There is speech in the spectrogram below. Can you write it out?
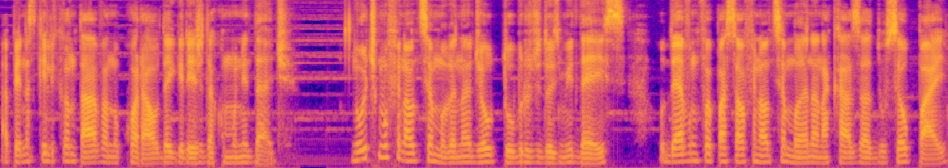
apenas que ele cantava no coral da igreja da comunidade. No último final de semana de outubro de 2010, o Devon foi passar o final de semana na casa do seu pai,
